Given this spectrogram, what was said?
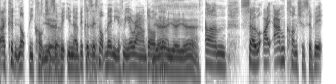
I could not be conscious Yeah. of it, you know, because there's not many of me around, are yeah, there? yeah, yeah. Um, so I am conscious of it,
